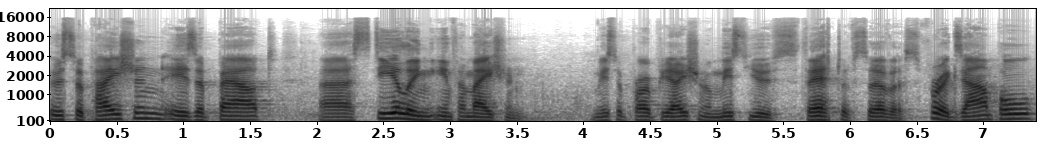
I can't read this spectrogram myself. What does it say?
usurpation is about uh, stealing information, misappropriation or misuse, theft of service. For example,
